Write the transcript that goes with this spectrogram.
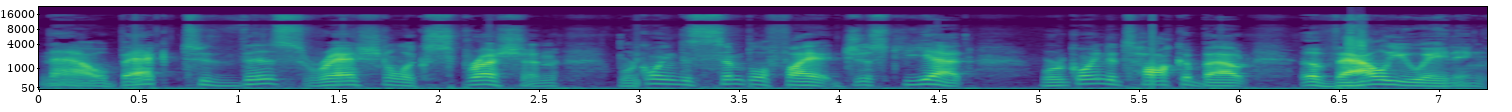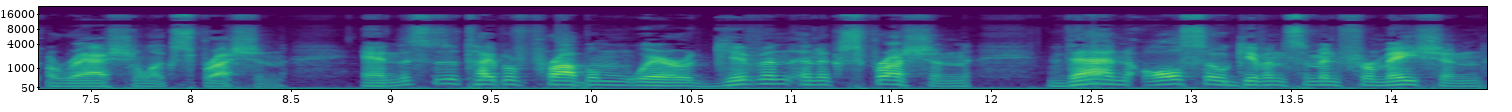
Now, back to this rational expression, we're not going to simplify it just yet. We're going to talk about evaluating a rational expression. And this is a type of problem where given an expression, then also given some information,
